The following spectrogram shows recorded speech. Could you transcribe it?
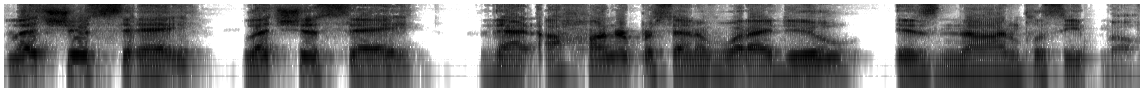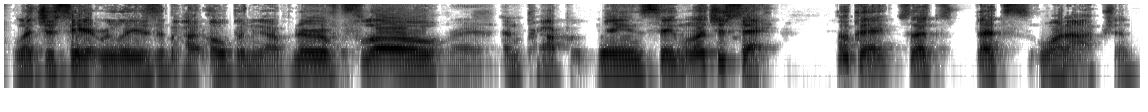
Let's just say, let's just say that hundred percent of what I do is non-placebo. Let's just say it really is about opening up nerve flow right. and proper brain signal. Let's just say, okay, so that's that's one option.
